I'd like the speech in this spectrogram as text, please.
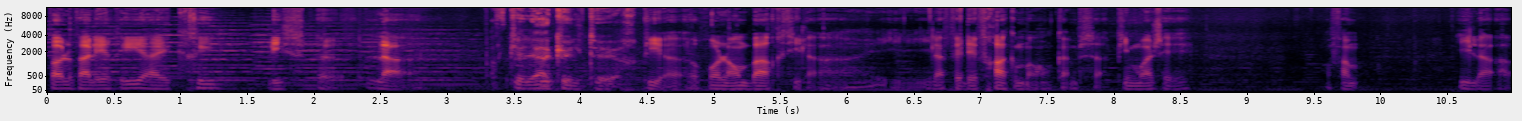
Paul Valéry a écrit euh, la... Parce est à culture. Puis euh, Roland Barthes, il a, il a fait des fragments comme ça. Puis moi, j'ai... Enfin, il a...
